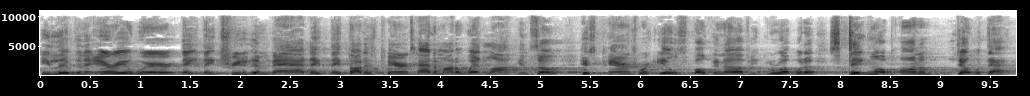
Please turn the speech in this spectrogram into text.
He lived in an area where they, they treated him bad. They, they thought his parents had him out of wedlock. And so his parents were ill spoken of. He grew up with a stigma upon him, dealt with that.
